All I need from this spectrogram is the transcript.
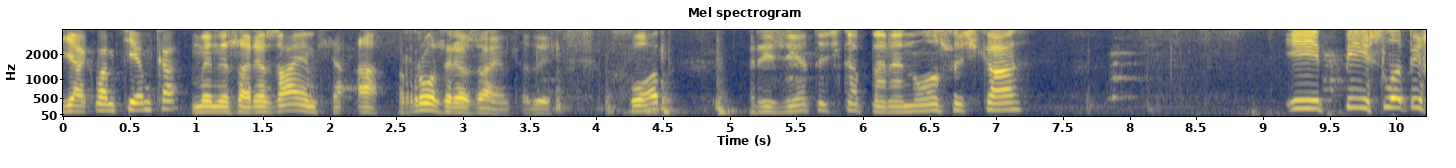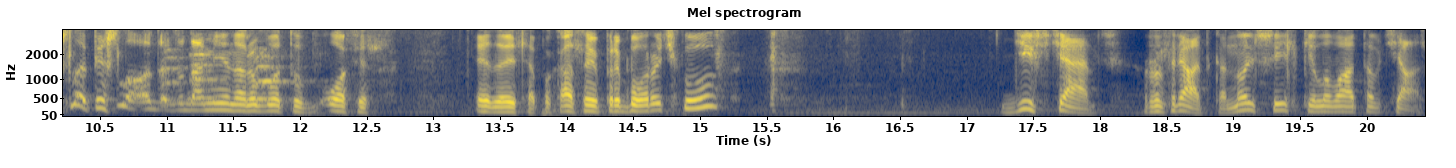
Як вам темка? Ми не заряджаємося, а розряджаємося. Дивись. Хоп, розеточка, переносочка. І пішло, пішло, пішло. Туди мені на роботу в офіс. І дивіться, показую приборочку. Discharge, розрядка 0,6 кВт в час.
